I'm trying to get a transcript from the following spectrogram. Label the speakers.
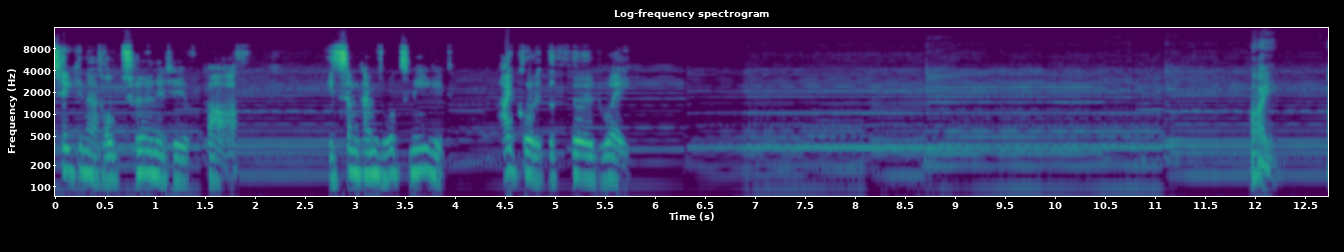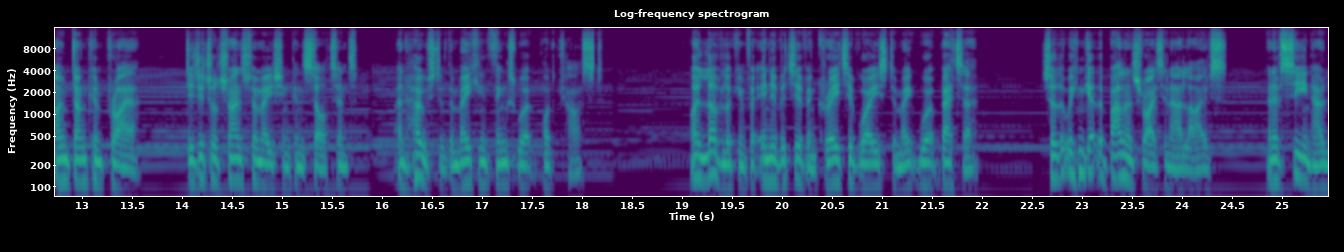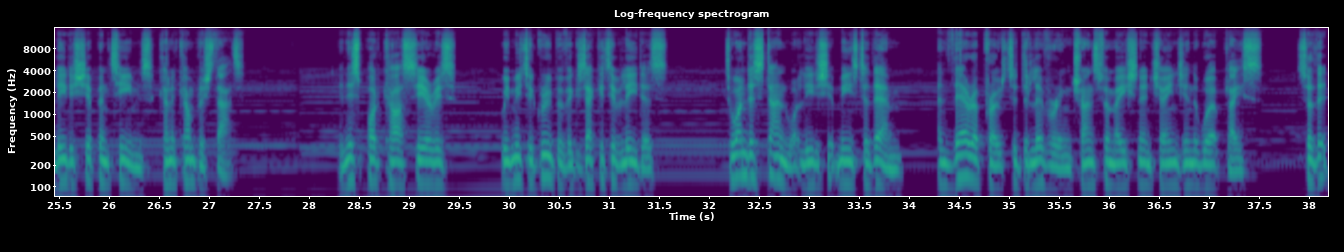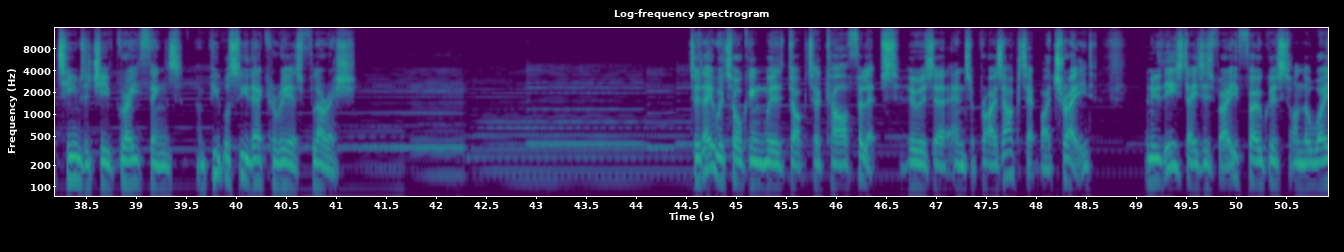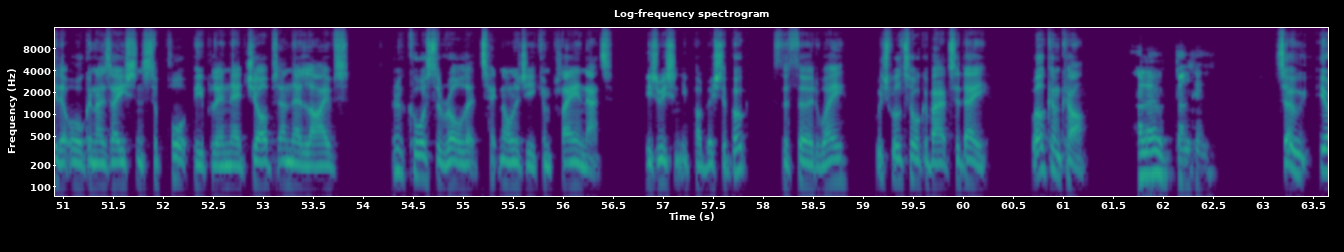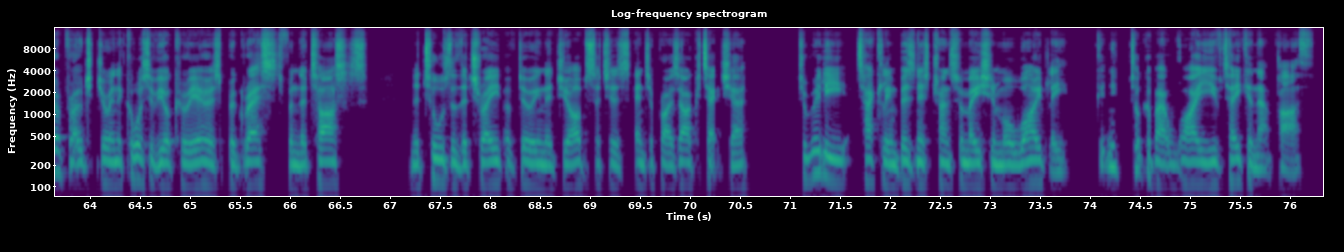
Speaker 1: Taking that alternative path is sometimes what's needed. I call it the third way.
Speaker 2: Hi, I'm Duncan Pryor, digital transformation consultant and host of the Making Things Work podcast. I love looking for innovative and creative ways to make work better so that we can get the balance right in our lives and have seen how leadership and teams can accomplish that. In this podcast series, we meet a group of executive leaders to understand what leadership means to them and their approach to delivering transformation and change in the workplace so that teams achieve great things and people see their careers flourish. Today, we're talking with Dr. Karl Phillips, who is an enterprise architect by trade, and who these days is very focused on the way that organizations support people in their jobs and their lives, and of course, the role that technology can play in that. He's recently published a book, The Third Way, which we'll talk about today. Welcome, Karl.
Speaker 1: Hello, Duncan.
Speaker 2: So, your approach during the course of your career has progressed from the tasks, and the tools of the trade of doing the job, such as enterprise architecture, to really tackling business transformation more widely. Can you talk about why you've taken that path?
